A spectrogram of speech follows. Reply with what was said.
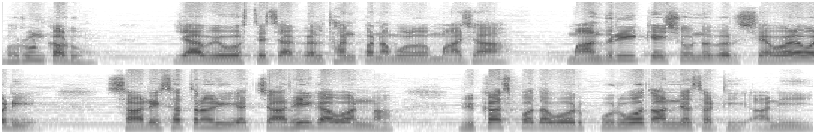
भरून काढू या व्यवस्थेच्या गलथानपणामुळं माझ्या मांजरी केशवनगर शेवाळवाडी साडेसतराळी या चारही गावांना विकासपदावर पुरवत पूर्वत आणण्यासाठी आणि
